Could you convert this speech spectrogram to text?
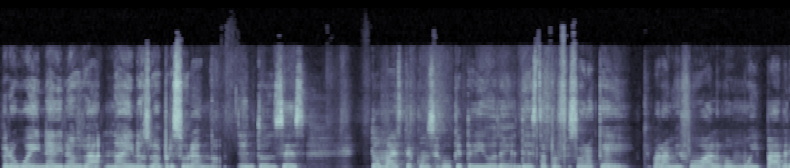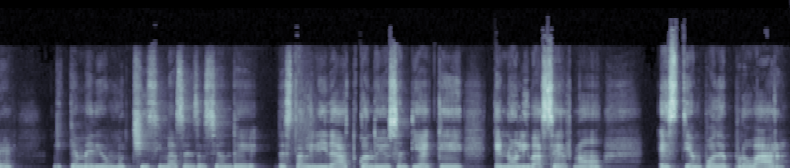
Pero güey, nadie nos va, nadie nos va apresurando. Entonces, toma este consejo que te digo de, esta profesora que, para mí fue algo muy padre y que me dio muchísima sensación de, de estabilidad cuando yo sentía que, que no lo iba a hacer, ¿no? Es tiempo de probar,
